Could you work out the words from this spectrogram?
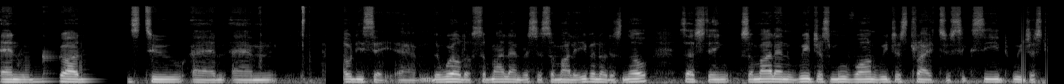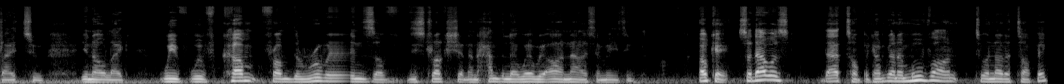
in regards to and um, how do you say um, the world of Somaliland versus Somalia. Even though there's no such thing, Somaliland, we just move on. We just try to succeed. We just try to, you know, like we've we've come from the ruins of destruction, and alhamdulillah, where we are now is amazing. Okay, so that was that topic. I'm gonna move on to another topic.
